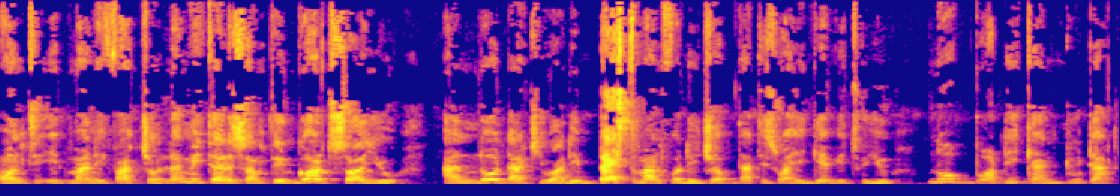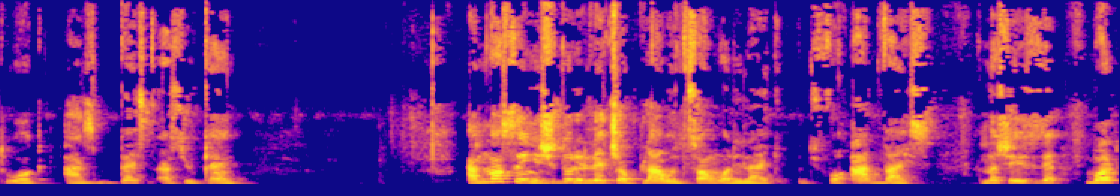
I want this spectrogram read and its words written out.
until it manufacture. Let me tell you something. God saw you and know that you are the best man for the job. That is why he gave it to you. Nobody can do that work as best as you can. I'm not saying you should relate your plan with somebody like for advice. I'm not sure you say, but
